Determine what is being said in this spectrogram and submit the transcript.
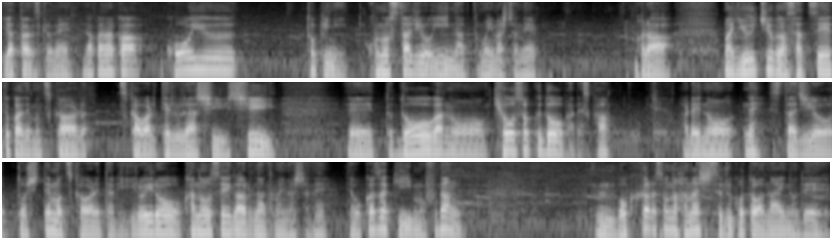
やったんですけどねなかなかこういう時にこのスタジオいいなと思いましたね。から、まあ、YouTube の撮影とかでも使わ使われてるらしいしえー、っと動画の教則動画ですか？あれのねスタジオとしても使われたりいろいろ可能性があるなと思いましたね。で岡崎も普段、うん、僕からそんな話することはないので、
